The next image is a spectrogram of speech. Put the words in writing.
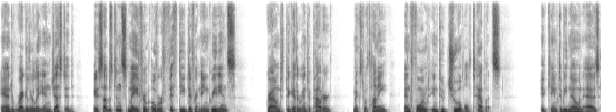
and regularly ingested, a substance made from over 50 different ingredients, ground together into powder, mixed with honey, and formed into chewable tablets. It came to be known as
